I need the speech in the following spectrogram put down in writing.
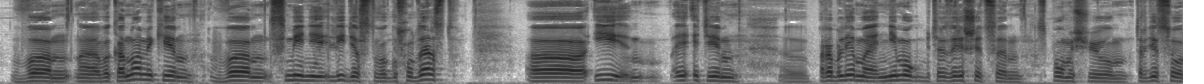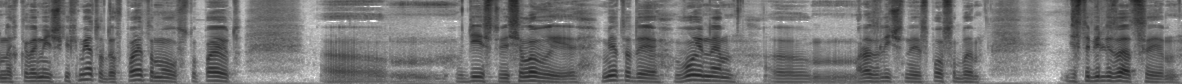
в, э, в экономике, в смене лидерства государств. Э, и э, эти проблемы не могут быть разрешиться с помощью традиционных экономических методов, поэтому вступают в действие силовые методы, войны, различные способы дестабилизации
